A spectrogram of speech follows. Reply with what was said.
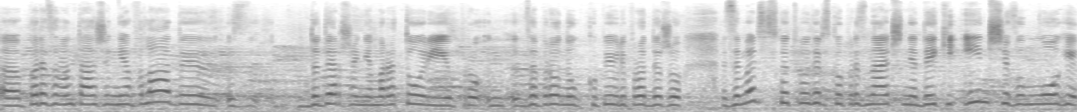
е, перезавантаження влади, додержання мораторії про заборону купівлі продажу земель сільськогосподарського призначення, деякі інші вимоги.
